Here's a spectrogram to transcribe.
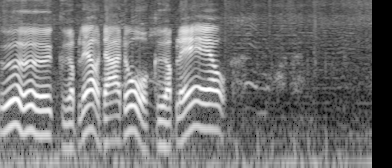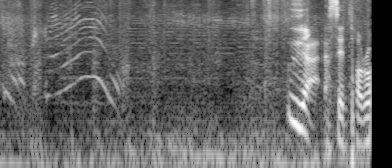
เออเกือบแล้วดาโดเกือบแล้วเอื้อเซนทโร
